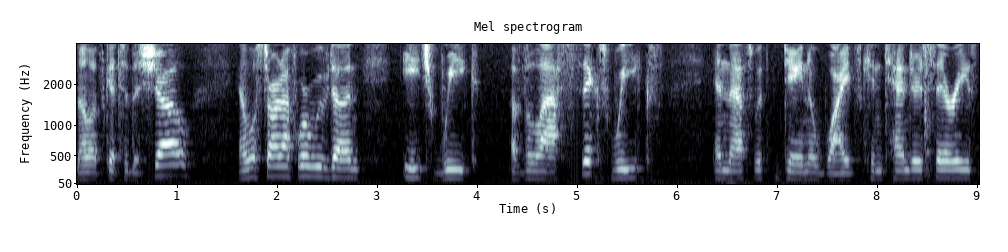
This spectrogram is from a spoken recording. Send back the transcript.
Now let's get to the show, and we'll start off where we've done each week of the last six weeks, and that's with Dana White's Contender Series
